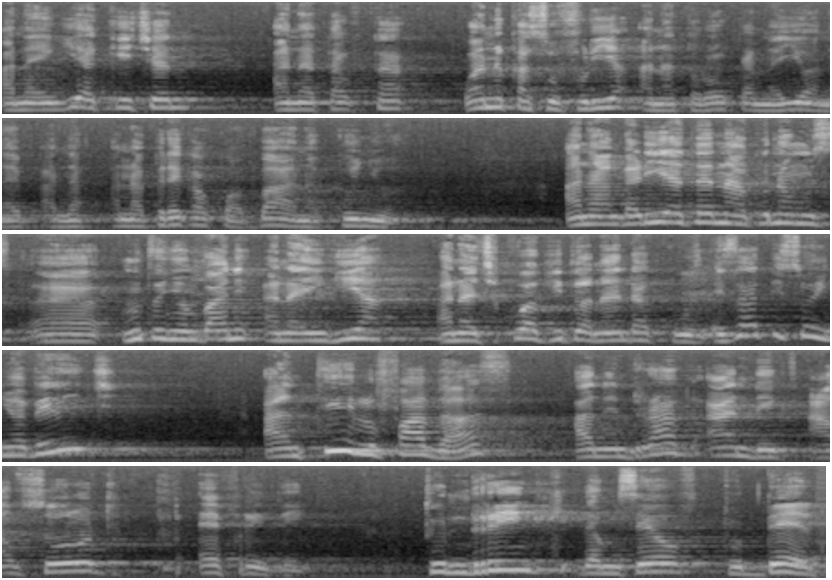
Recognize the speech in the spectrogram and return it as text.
anaingia kitchen, anatafuta wani kasufuria, anatoroka na hiyo anapeleka kwa baa, anakunywa anaangalia tena hakuna uh, mtu nyumbani, anaingia anachukua kitu anaenda kuuza. Is that so in your village? Until fathers and drug addicts have sold everything to drink themselves to death.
